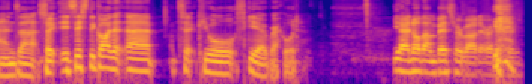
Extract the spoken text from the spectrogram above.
And uh, so is this the guy that uh, took your ski erg record? Yeah, not that I'm bitter about it or anything.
